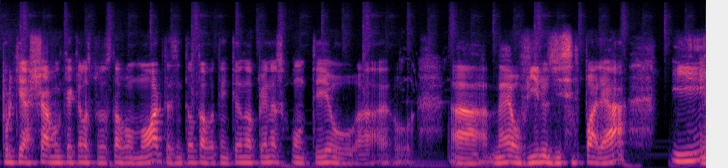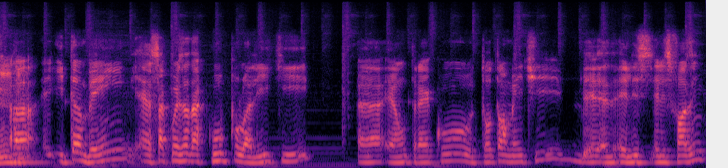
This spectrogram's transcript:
porque achavam que aquelas pessoas estavam mortas, então estava tentando apenas conter o, a, a, né, o vírus de se espalhar, e, uhum. a, e também essa coisa da cúpula ali que é um treco totalmente. É, eles, eles fazem,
